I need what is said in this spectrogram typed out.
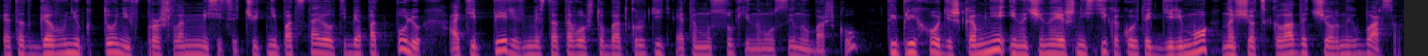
Этот говнюк Тони в прошлом месяце чуть не подставил тебя под пулю, а теперь вместо того, чтобы открутить этому сукиному сыну башку, ты приходишь ко мне и начинаешь нести какое-то дерьмо насчет склада черных барсов.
